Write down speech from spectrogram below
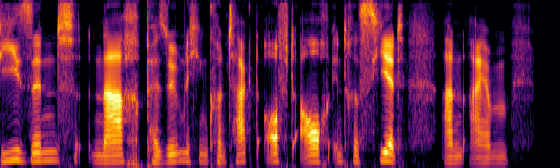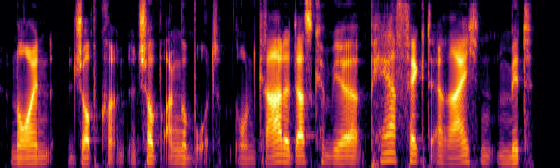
die sind nach persönlichem Kontakt oft auch interessiert an einem neuen Job, Jobangebot. Und gerade das können wir perfekt erreichen mit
